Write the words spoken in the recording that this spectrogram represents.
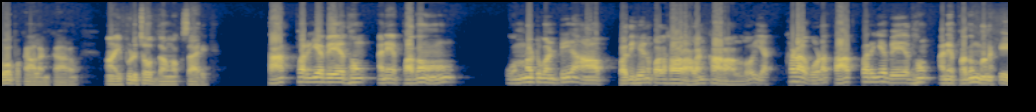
రూపకాలంకారం. ఇప్పుడు చూద్దాం ఒకసారి. తాత్పర్యభేదం అనే పదం ఉన్నటువంటి ఆ పదిహేను పదహారు అలంకారాల్లో ఎక్కడా కూడా తాత్పర్య భేదం అనే పదం మనకి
